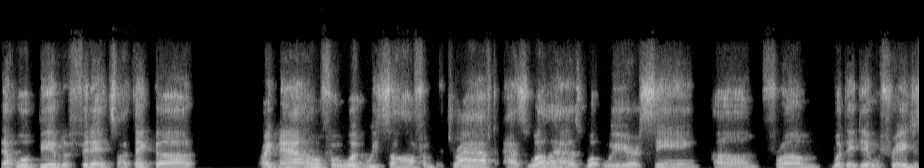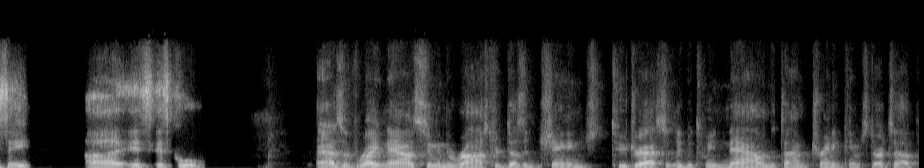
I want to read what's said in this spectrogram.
that will be able to fit in. So I think. Uh, right now for what we saw from the draft, as well as what we are seeing um, from what they did with free agency, uh, it's it's cool. As of right now, assuming the roster doesn't change too drastically between now and the time training camp starts up,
